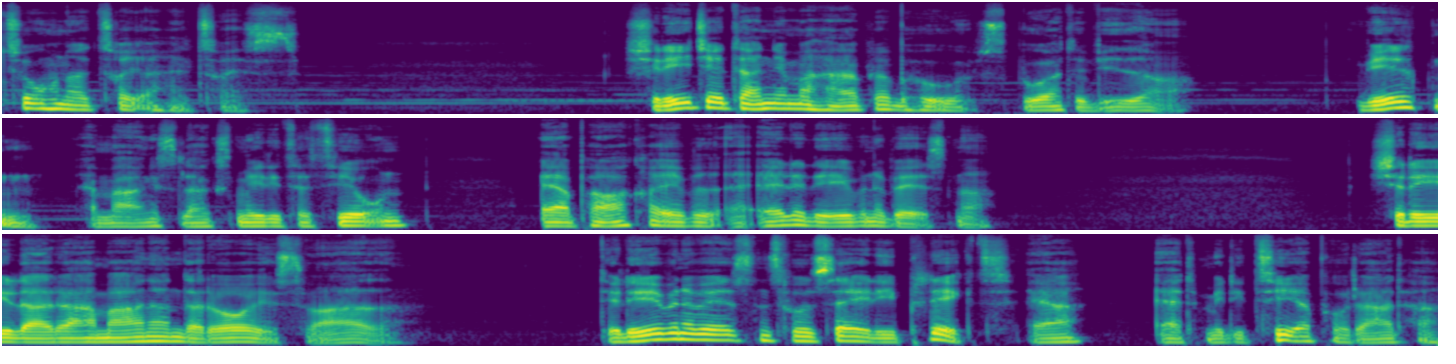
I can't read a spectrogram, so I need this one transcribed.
253. Shri Chaitanya Mahaprabhu spurgte videre, hvilken af mange slags meditation er pågrebet af alle levende væsener. Shri Ramananda Roy svarede, det levende væsens hovedsagelige pligt er at meditere på Radha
